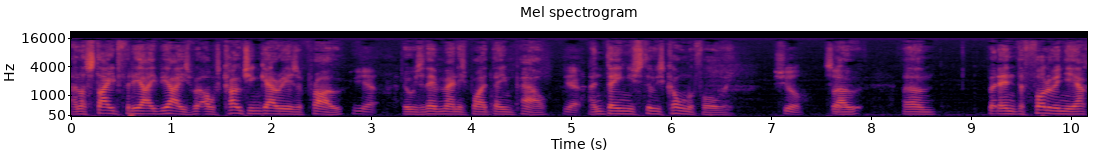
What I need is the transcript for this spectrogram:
and I stayed for the ABAs, but I was coaching Gary as a pro, Yeah, who was then managed by Dean Powell. yeah, And Dean used to do his corner for me. sure. So, um, but then the following year,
